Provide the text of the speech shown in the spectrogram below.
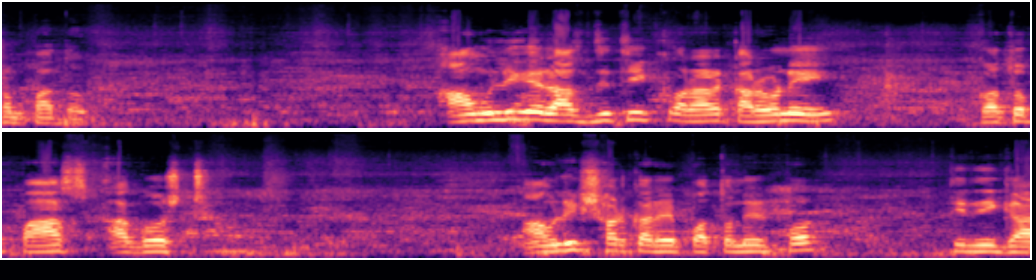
সম্পাদক। আওয়ামী লীগের রাজনীতি করার কারণে গত পাঁচ আগস্ট আওয়ামী লীগ সরকারের পতনের পর তিনি গা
